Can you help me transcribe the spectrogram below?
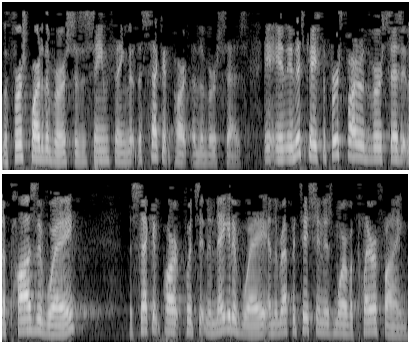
The first part of the verse says the same thing that the second part of the verse says. In, in this case, the first part of the verse says it in a positive way. The second part puts it in a negative way, and the repetition is more of a clarifying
